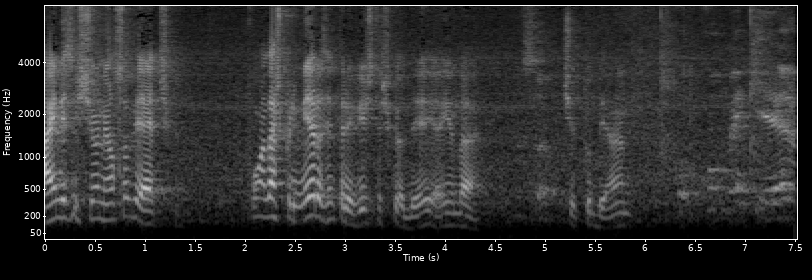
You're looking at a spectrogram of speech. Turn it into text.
ainda existia a União Soviética. Foi uma das primeiras entrevistas que eu dei, ainda titubeando. Como é que eram,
